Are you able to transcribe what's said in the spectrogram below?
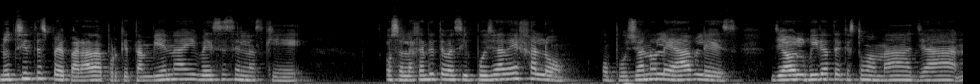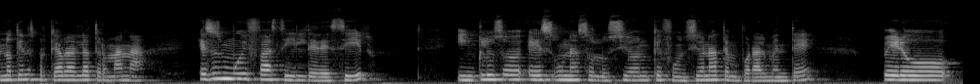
no te sientes preparada, porque también hay veces en las que, o sea, la gente te va a decir, pues ya déjalo, o pues ya no le hables, ya olvídate que es tu mamá, ya no tienes por qué hablarle a tu hermana. Eso es muy fácil de decir, incluso es una solución que funciona temporalmente, pero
